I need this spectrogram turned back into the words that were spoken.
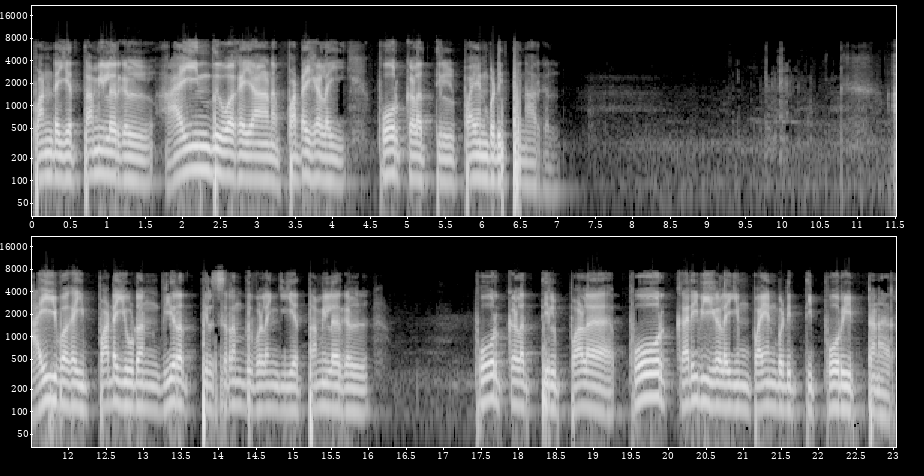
பண்டைய தமிழர்கள் ஐந்து வகையான படைகளை போர்க்களத்தில் பயன்படுத்தினார்கள். ஐவகை படையுடன் வீரத்தில் சிறந்து விளங்கிய தமிழர்கள் போர்க்களத்தில் பல போர்க்கருவிகளையும் பயன்படுத்தி போரிட்டனர்.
